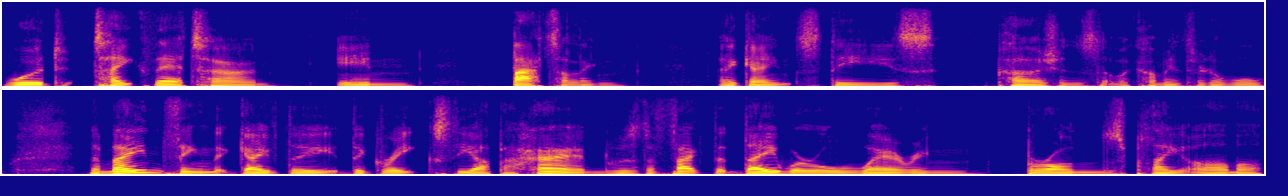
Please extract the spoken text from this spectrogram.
would take their turn in battling against these Persians that were coming through the wall. The main thing that gave the, the Greeks the upper hand was the fact that they were all wearing bronze plate armor,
